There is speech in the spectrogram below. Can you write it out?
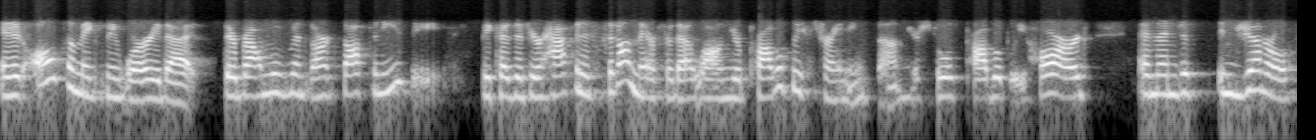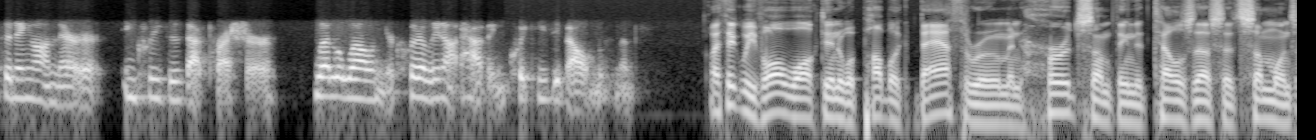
And it also makes me worry that their bowel movements aren't soft and easy because if you're having to sit on there for that long, you're probably straining some. Your stool's probably hard. And then just in general, sitting on there increases that pressure, let alone you're clearly not having quick, easy bowel movements. I think we've all walked into a public bathroom and heard something that tells us that someone's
